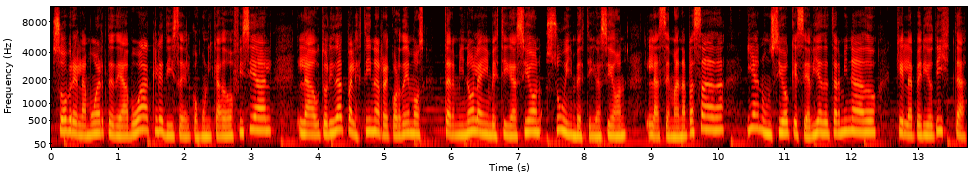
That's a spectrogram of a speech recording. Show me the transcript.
sobre la muerte de Abu Akleh, dice el comunicado oficial. La autoridad palestina, recordemos, terminó la investigación, su investigación, la semana pasada y anunció que se había determinado que la periodista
